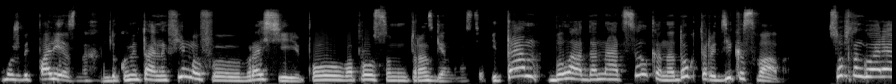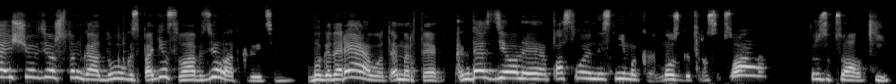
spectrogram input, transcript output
может быть, полезных документальных фильмов э, в России по вопросам трансгендерности. И там была дана отсылка на доктора Дика Сваба. Собственно говоря, еще в 1996 году господин Сваб сделал открытие. Благодаря вот МРТ. Когда сделали послойный снимок мозга транссексуала, транссексуалки.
